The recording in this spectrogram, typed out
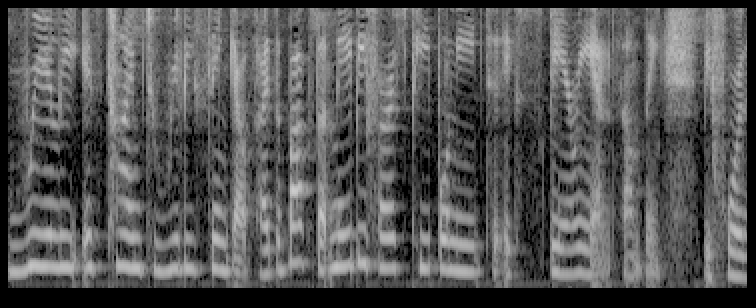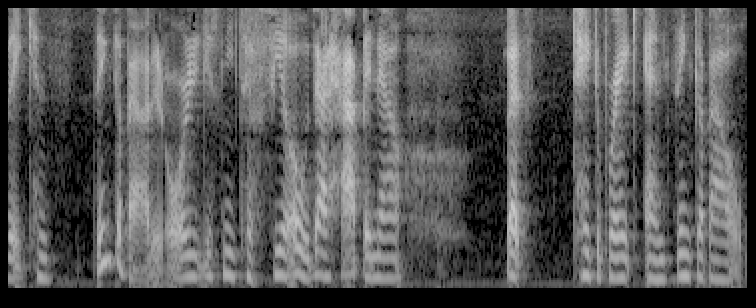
really it's time to really think outside the box but maybe first people need to experience something before they can think about it or you just need to feel oh that happened now let's take a break and think about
